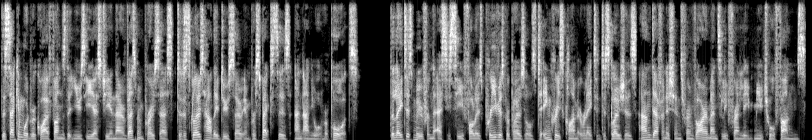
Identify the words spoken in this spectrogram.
The second would require funds that use ESG in their investment process to disclose how they do so in prospectuses and annual reports. The latest move from the SEC follows previous proposals to increase climate related disclosures and definitions for environmentally friendly mutual funds.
